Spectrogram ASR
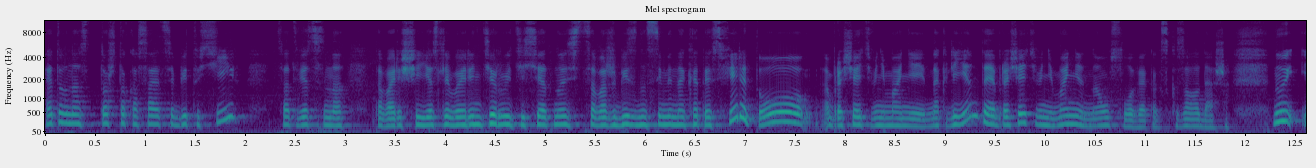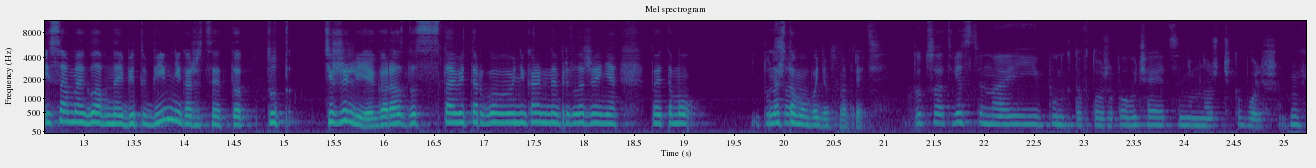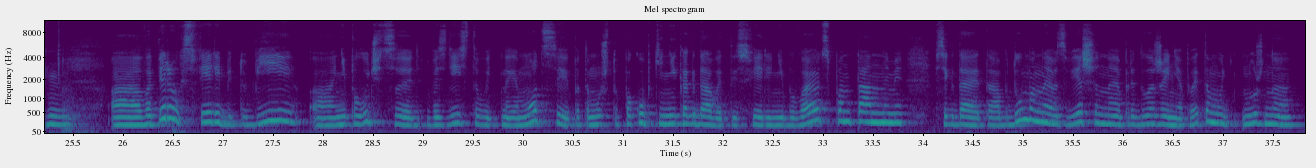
Это у нас то, что касается B2C. Соответственно, товарищи, если вы ориентируетесь и относится ваш бизнес именно к этой сфере, то обращайте внимание на клиента и обращайте внимание на условия, как сказала Даша. Ну и самое главное, B2B, мне кажется, это тут тяжелее гораздо составить торговое уникальное предложение, поэтому тут на со... что мы будем смотреть? Тут, соответственно, и пунктов тоже получается немножечко больше. Угу. А, во-первых, в сфере B2B а, не получится воздействовать на эмоции, потому что покупки никогда в этой сфере не бывают спонтанными, всегда это обдуманное, взвешенное предложение, поэтому нужно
